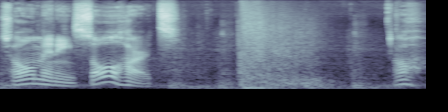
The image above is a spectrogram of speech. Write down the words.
So many soul hearts. Oh.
